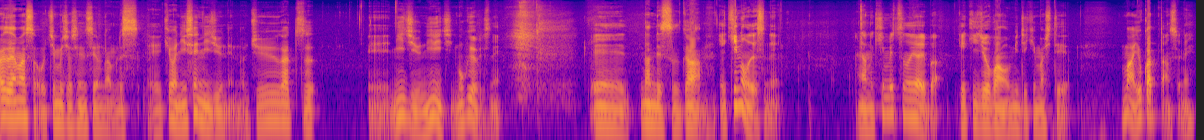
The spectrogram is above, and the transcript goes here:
おはようございます。落ち武者先生のナムです、えー、今日は2020年の10月、えー、22日木曜日ですね。えー、なんですが、え昨日ですね、あの、鬼滅の刃劇場版を見てきまして、まあ良かったんですよね。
